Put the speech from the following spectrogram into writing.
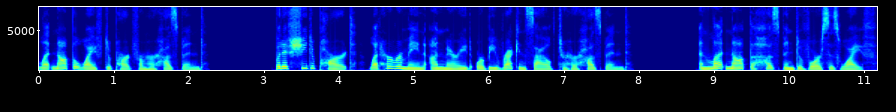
let not the wife depart from her husband. But if she depart, let her remain unmarried or be reconciled to her husband. And let not the husband divorce his wife.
